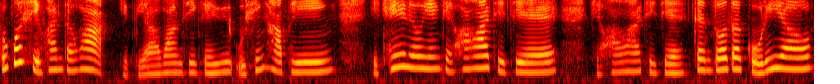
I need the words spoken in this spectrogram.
如果喜欢的话，也不要忘记给予五星好评，也可以留言给花花姐姐，给花花姐姐更多的鼓励哦。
